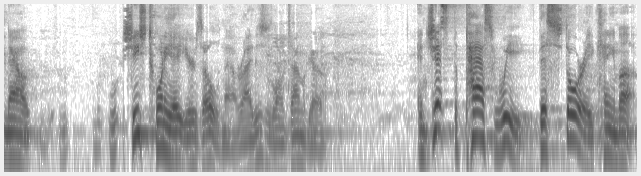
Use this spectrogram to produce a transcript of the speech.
now, she's 28 years old now, right? This is a long time ago. And just the past week, this story came up.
